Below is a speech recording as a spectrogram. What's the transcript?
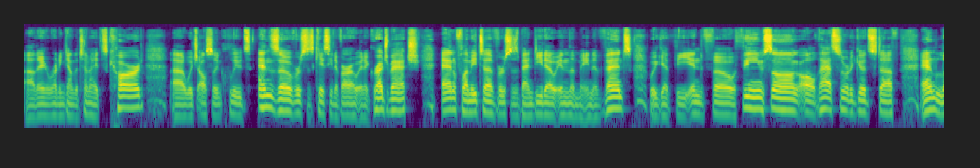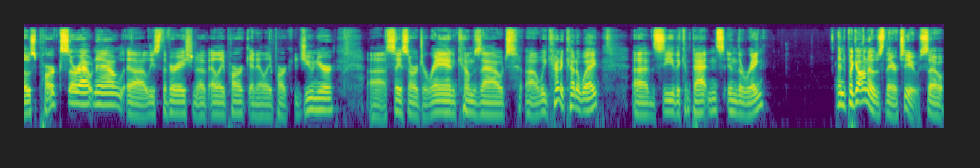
Uh, they're running down the tonight's card, uh, which also includes Enzo versus KC Navarro in a grudge match, and Flamita versus Bandido in the main event. We get the info theme song, all that sort of good stuff. And Los Parks are out now, uh, at least the variation of LA Park and LA Park Jr. Uh, Cesar Duran comes out. Uh, we kind of cut away uh, see the combatants in the ring and Pagano's there too. So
